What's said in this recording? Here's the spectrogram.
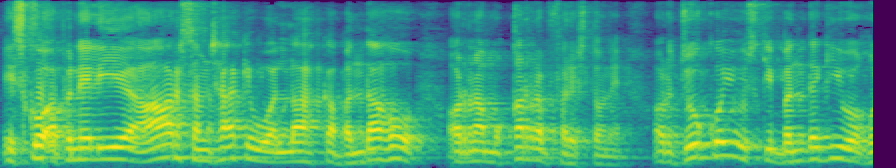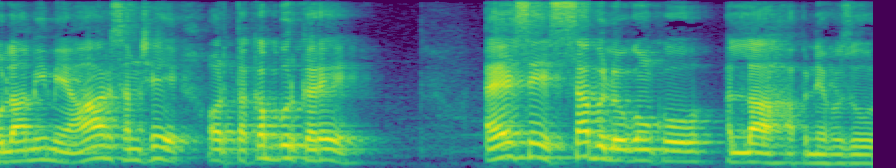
اس کو اپنے لیے آر سمجھا کہ وہ اللہ کا بندہ ہو اور نہ مقرب فرشتوں نے۔ اور جو کوئی اس کی بندگی و غلامی میں آر سمجھے اور تکبر کرے، ایسے سب لوگوں کو اللہ اپنے حضور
